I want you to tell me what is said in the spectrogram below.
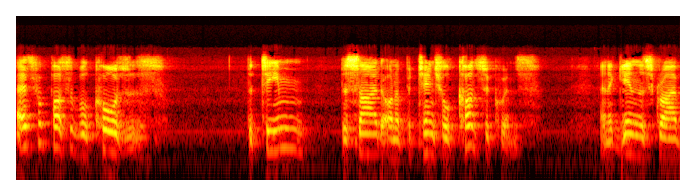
As for possible causes, the team decide on a potential consequence and again, the scribe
